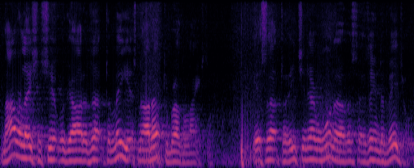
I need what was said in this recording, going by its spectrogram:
My relationship with God is up to me. It's not up to Brother Langston. It's up to each and every one of us as individuals.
